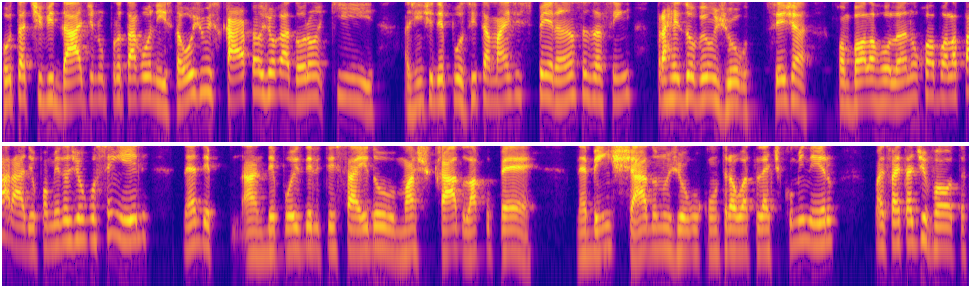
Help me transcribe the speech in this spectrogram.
rotatividade no protagonista. Hoje o Scarpa é o jogador que a gente deposita mais esperanças assim para resolver um jogo, seja com a bola rolando ou com a bola parada. E o Palmeiras jogou sem ele, né? De, a, depois dele ter saído machucado lá com o pé né, bem inchado no jogo contra o Atlético Mineiro. mas vai estar tá de volta.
